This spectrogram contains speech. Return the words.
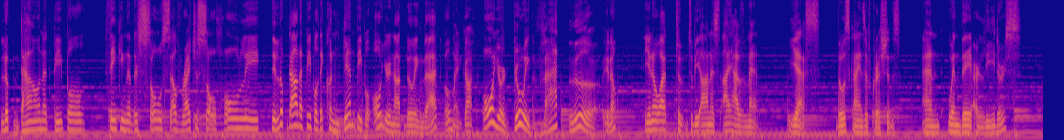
look down at people, thinking that they're so self righteous, so holy. They look down at people, they condemn people. Oh, you're not doing that. Oh my God. Oh, you're doing that. Ugh. You know? You know what? To, to be honest, I have met, yes, those kinds of Christians. And when they are leaders,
